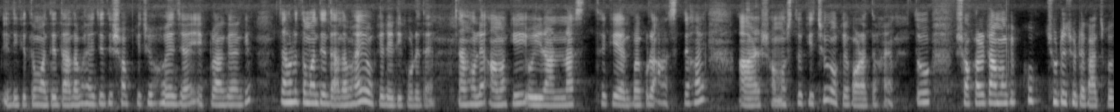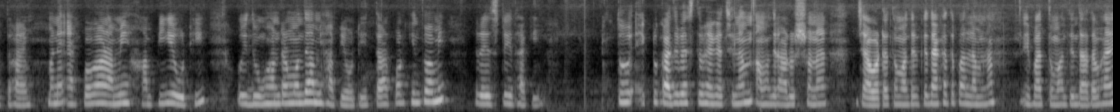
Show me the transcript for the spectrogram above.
এদিকে তোমাদের দাদাভাই যদি সব কিছু হয়ে যায় একটু আগে আগে, তাহলে তোমাদের দাদাভাই ওকে রেডি করে দেয়। তাহলে আমাকেই ওই রান্নার থেকে একবার করে আসতে হয় আর সমস্ত কিছু ওকে করাতে হয়। তো সকালটা আমাকে খুব ছুটে ছুটে কাজ করতে হয়। মানে এক প্রকার আমি হাঁপিয়ে উঠি। ওই দু ঘণ্টার মধ্যে আমি হাঁপিয়ে উঠি। তারপর কিন্তু আমি রেস্টেই থাকি। তো একটু কাজে ব্যস্ত হয়ে গেছিলাম, আমাদের আরুষণার যাওয়াটা তোমাদেরকে দেখাতে পারলাম না। এবার তোমাদের দাদাভাই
